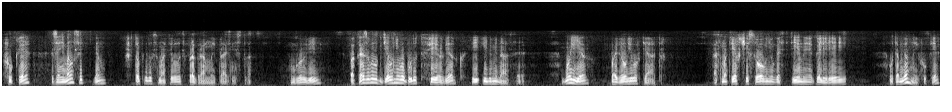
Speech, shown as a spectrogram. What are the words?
Фуке занимался тем, что предусматривалось программой празднества. Гурвиль показывал, где у него будут фейерверк и иллюминация. Мольер повел его в театр. Осмотрев часовню, гостиные, галереи, Утомленный Фуке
